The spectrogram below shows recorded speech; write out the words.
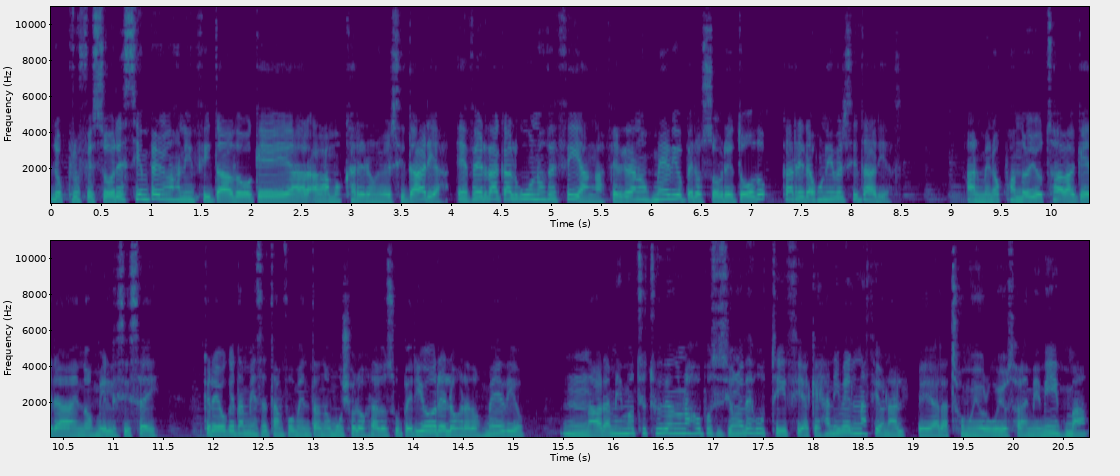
Los profesores siempre nos han incitado a que hagamos carreras universitarias. Es verdad que algunos decían hacer granos medios, pero sobre todo carreras universitarias. Al menos cuando yo estaba, que era en 2016. Creo que también se están fomentando mucho los grados superiores, los grados medios. Mm, ahora mismo estoy estudiando unas oposiciones de justicia, que es a nivel nacional. Eh, ahora estoy muy orgullosa de mí misma.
